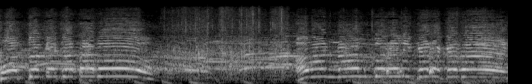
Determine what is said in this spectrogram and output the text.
পদ্মকে জেতাবো। আমার নাম করে লিখে রেখে দেন।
